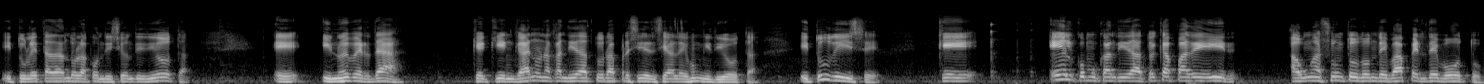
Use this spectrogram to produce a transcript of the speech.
y tú le estás dando la condición de idiota. Eh, y no es verdad que quien gana una candidatura presidencial es un idiota. Y tú dices que él como candidato es capaz de ir a un asunto donde va a perder votos,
